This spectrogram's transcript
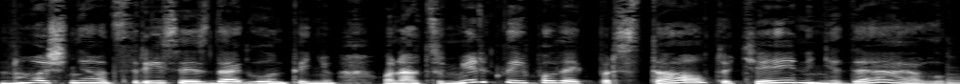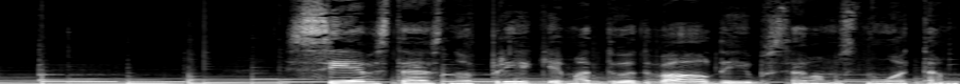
nošņauts trīsies deguntiņu un acu mirklī paliek par staltu ķēniņa dēlu. Sievas tēvs no priekiem atdod valdību savam snotam.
